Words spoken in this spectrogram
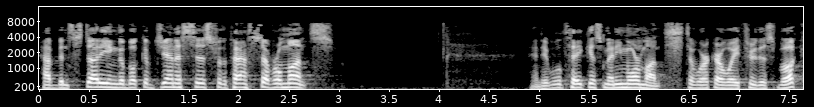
have been studying the book of Genesis for the past several months. And it will take us many more months to work our way through this book.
